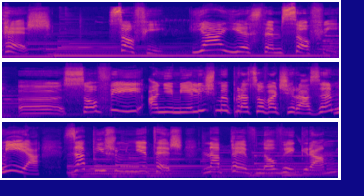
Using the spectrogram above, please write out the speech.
też. Sophie, ja jestem Sophie. E, Sofii, a nie mieliśmy pracować razem? Mia, zapisz mnie też. Na pewno wygram.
